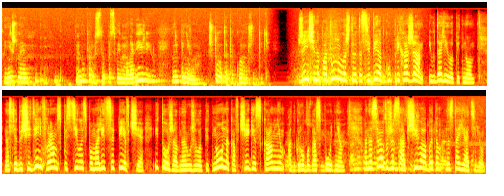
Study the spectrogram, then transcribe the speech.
конечно, ну просто по своему маловерию не поняла, что это такое может быть. Женщина подумала, что это следы от губ прихожан, и удалила пятно. На следующий день в храм спустилась помолиться певчая и тоже обнаружила пятно на ковчеге с камнем от гроба Господня. Она сразу же сообщила об этом настоятелю.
